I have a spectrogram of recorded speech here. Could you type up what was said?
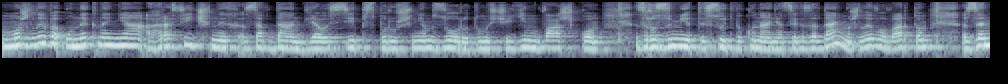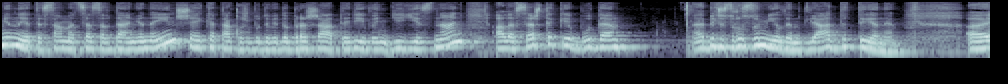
можливе уникнення графічних завдань для осіб з порушенням зору, тому що їм важко зрозуміти суть виконання цих завдань. Можливо, варто замінити саме це завдання на інше, яке також буде відображати рівень її знань, але все ж таки буде е, більш зрозумілим для дитини. Е,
